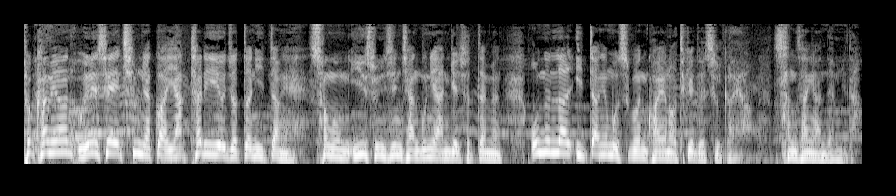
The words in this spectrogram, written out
척하면 외세 침략과 약탈이 이어졌던 이 땅에 성웅 이순신 장군이 안 계셨다면 오늘날 이 땅의 모습은 과연 어떻게 됐을까요? 상상이 안 됩니다.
